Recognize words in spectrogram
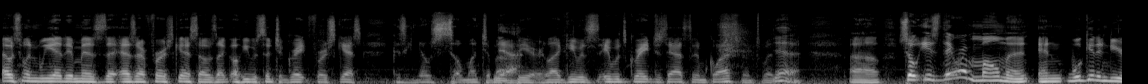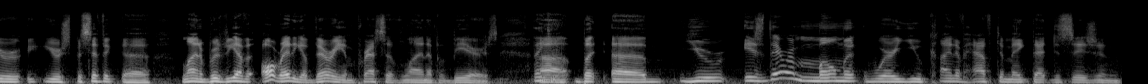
That was when we had him as the, as our first guest. I was like, oh, he was such a great first guest because he knows so much about Yeah. beer. Like he was, it was great just asking him questions. With Yeah. that. Uh, so, is there a moment, and we'll get into your your specific uh, line of brews. You have already a very impressive lineup of beers. Thank you. uh, But uh, you, is there a moment where you kind of have to make that decision?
